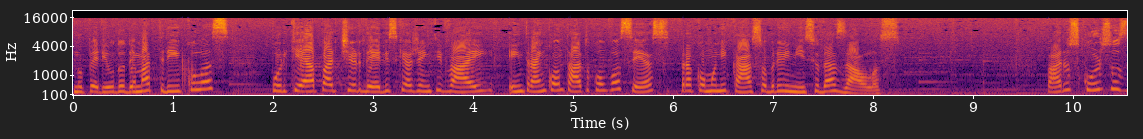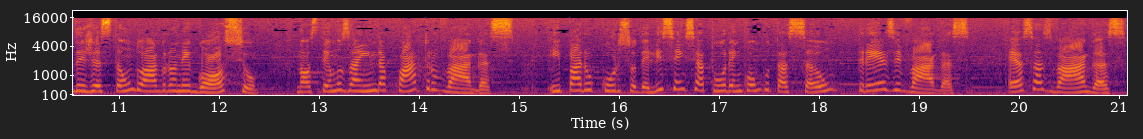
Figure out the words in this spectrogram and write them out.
no período de matrículas, porque é a partir deles que a gente vai entrar em contato com vocês para comunicar sobre o início das aulas. Para os cursos de gestão do agronegócio, nós temos ainda quatro vagas. E para o curso de licenciatura em computação, 13 vagas. Essas vagas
